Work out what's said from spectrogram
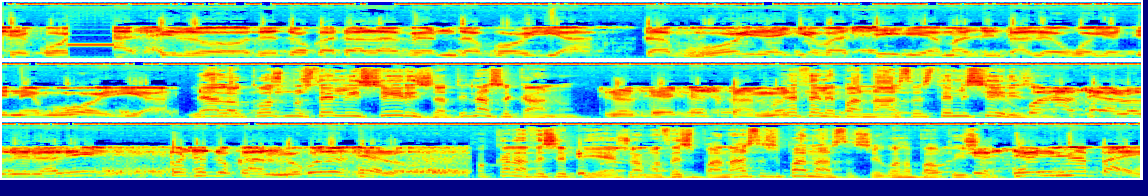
ξεκολλάσει εδώ. Δεν το καταλαβαίνουν τα βόηδια. Τα βόηδια και βασίλεια μαζί τα λέω εγώ γιατί είναι βόηδια. Ναι, αλλά ο κόσμος θέλει ΣΥΡΙΖΑ, τι να σε κάνω; Τι να θέλεις, α κάνουμε. Δεν θέλει επανάσταση, θέλει Εγώ ΣΥΡΙΖΑ. δεν θέλω δηλαδή. Πώς θα το κάνουμε, εγώ δεν θέλω. Ο, καλά, δεν σε πιέζω. Άμα θες επανάσταση, επανάσταση. Εγώ θα πάω πίσω. Και θέλει να πάει.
